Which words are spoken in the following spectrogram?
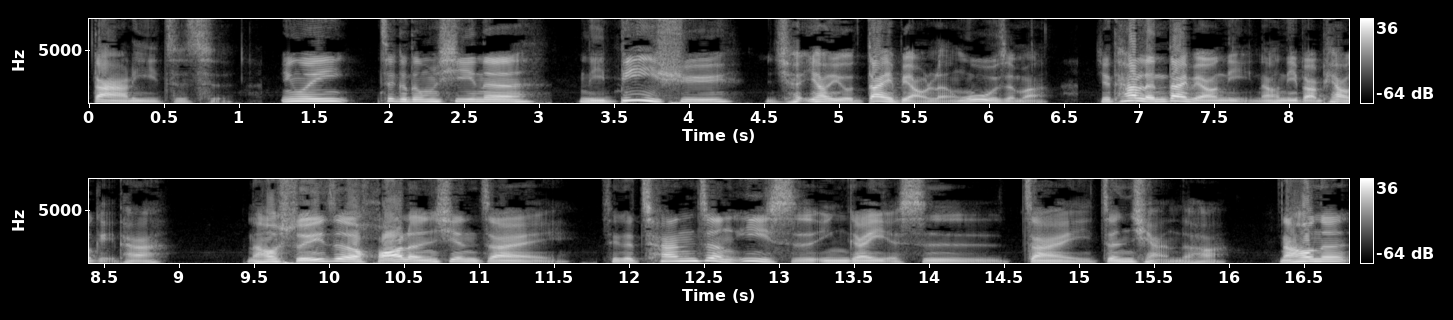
大力支持，因为。这个东西呢，你必须要有代表人物，是吗？就他能代表你，然后你把票给他，然后随着华人现在这个参政意识应该也是在增强的哈，然后呢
